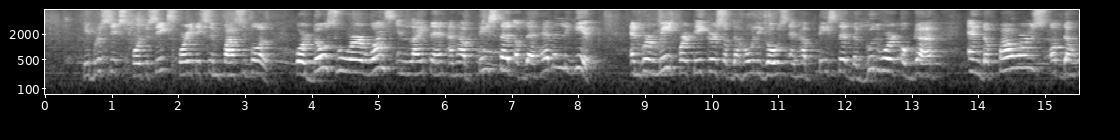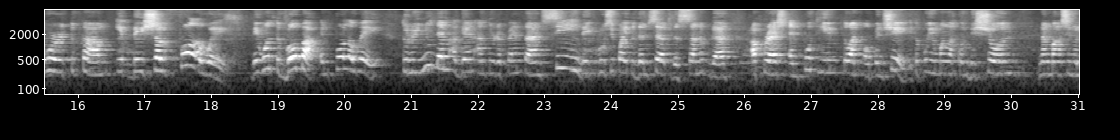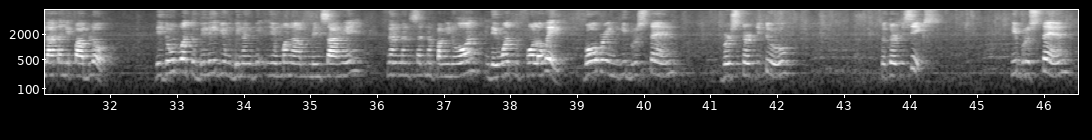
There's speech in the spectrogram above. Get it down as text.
Hebrews 6, 4 to 6, For it is impossible for those who were once enlightened and have tasted of the heavenly gift and were made partakers of the Holy Ghost and have tasted the good word of God and the powers of the word to come, if they shall fall away. They want to go back and fall away to renew them again unto repentance, seeing they crucify to themselves the Son of God afresh and put Him to an open shame. Ito po yung mga kondisyon ng mga sinulatan ni Pablo. They don't want to believe yung, binang, yung mga mensahe ng, ng, ng Panginoon. They want to fall away. Go over in Hebrews 10, verse 32 to 36. Hebrews 10,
